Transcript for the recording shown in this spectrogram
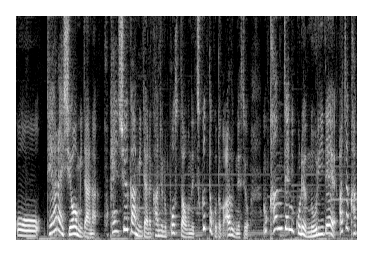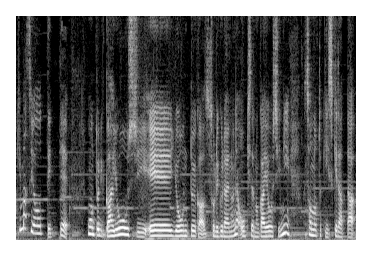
こう手洗いしようみたいな保健習慣みたいな感じのポスターをね作ったことがあるんですよ。もう完全にこれをノリであじゃあ書きますよって言って本当に画用紙 A4 というかそれぐらいのね大きさの画用紙にその時好きだった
